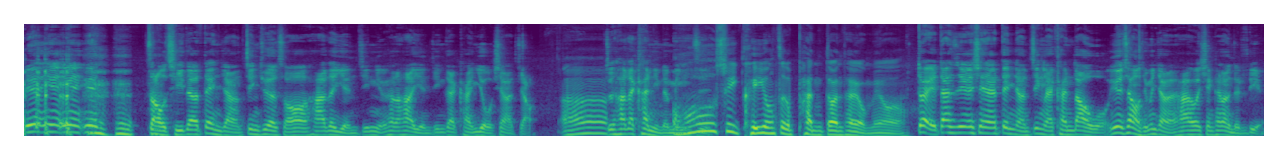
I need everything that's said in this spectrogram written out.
因为因为因为因为早期的店长进去的时候，他的眼睛你会看到他的眼睛在看右下角，啊就，是他在看你的名字。哦，所以可以用这个判断他有没有对，但是因为现在店长进来看到我，因为像我前面讲的，他会先看到你的脸，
